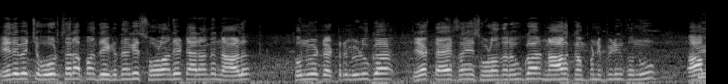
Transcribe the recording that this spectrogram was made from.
ਇਹਦੇ ਵਿੱਚ ਹੋਰ ਸਰ ਆਪਾਂ ਦੇਖ ਦਾਂਗੇ 16 ਦੇ ਟਾਇਰਾਂ ਦੇ ਨਾਲ ਤੁਹਾਨੂੰ ਇਹ ਟਰੈਕਟਰ ਮਿਲੂਗਾ ਇਹਦਾ ਟਾਇਰ ਸਾਈਜ਼ 16 ਦਾ ਰਹੂਗਾ ਨਾਲ ਕੰਪਨੀ ਫੀਡਿੰਗ ਤੁਹਾਨੂੰ ਆਪ।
